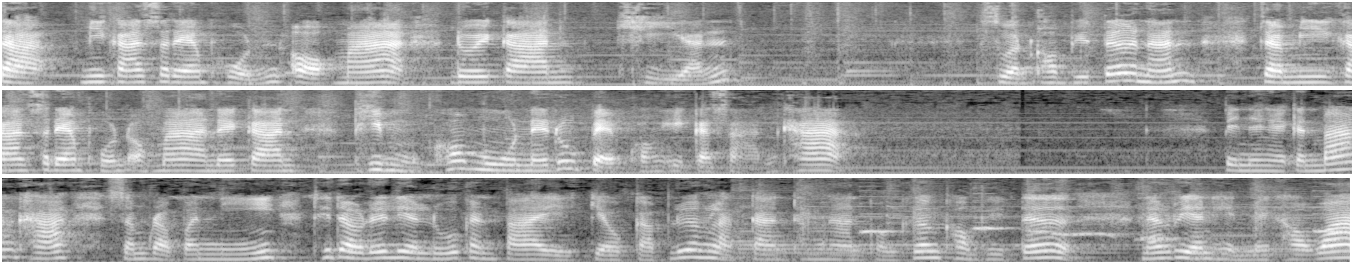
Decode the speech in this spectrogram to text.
จะมีการแสดงผลออกมาโดยการเขียน ส่วนคอมพิวเตอร์นั้น จะมีการแสดงผลออกมาในการพิมพ์ข้อมูลในรูปแบบของเอกสารค่ะเป็นยังไงกันบ้างคะสำหรับวันนี้ที่เราได้เรียนรู้กันไป เกี่ยวกับเรื่องหลักการทำงานของเครื่องคอมพิวเตอร์ นักเรียนเห็นไหมคะว่า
